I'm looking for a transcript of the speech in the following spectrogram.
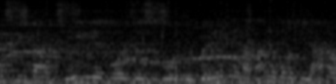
Hij in de prijs Spuurpaard, Really Forces voor de bereden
